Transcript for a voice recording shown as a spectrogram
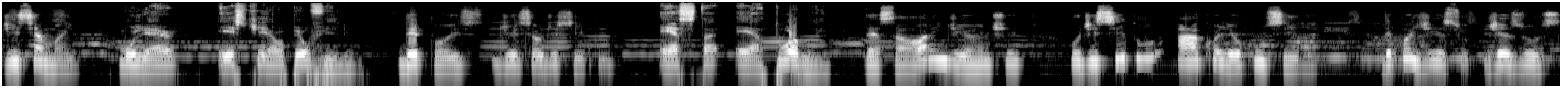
disse à mãe: Mulher, este é o teu filho. Depois disse ao discípulo: esta é a tua mãe. Dessa hora em diante, o discípulo a acolheu consigo. Depois disso, Jesus,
